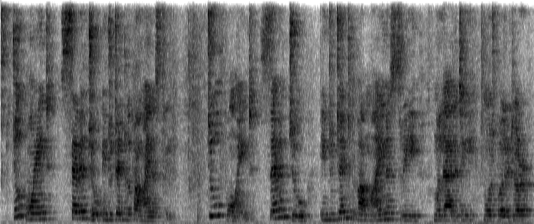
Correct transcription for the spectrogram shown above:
2.72 into 10 to the power minus 3. 2.72 into 10 to the power minus 3 molarity moles per liter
